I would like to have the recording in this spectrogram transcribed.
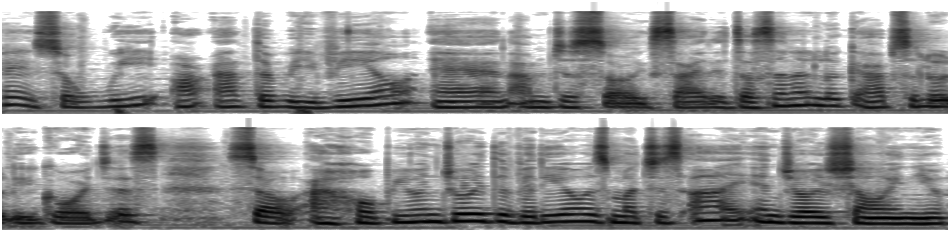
Okay, so we are at the reveal and I'm just so excited. Doesn't it look absolutely gorgeous? So I hope you enjoyed the video as much as I enjoy showing you.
